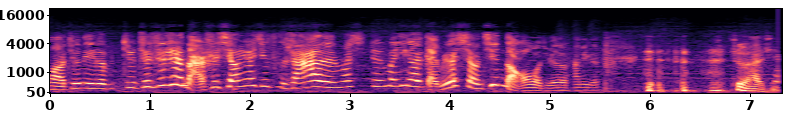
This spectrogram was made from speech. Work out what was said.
哇！就那个，就这这这哪是相约去自杀的？他妈这他妈应该改名叫相亲岛，我觉得他那个。这还行。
